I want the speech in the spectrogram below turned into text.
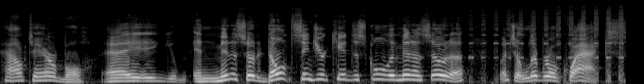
How terrible. Uh, in Minnesota, don't send your kid to school in Minnesota. Bunch of liberal quacks.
